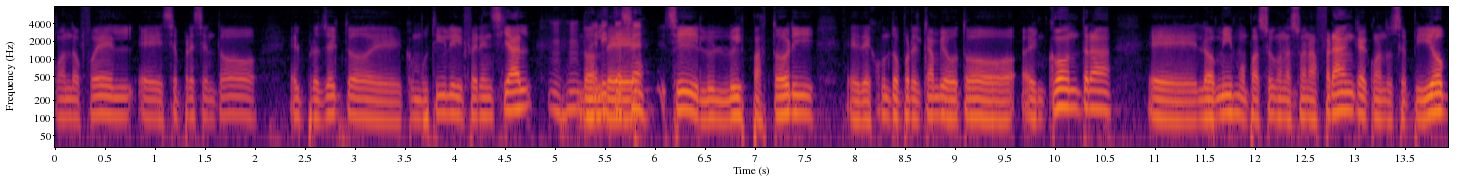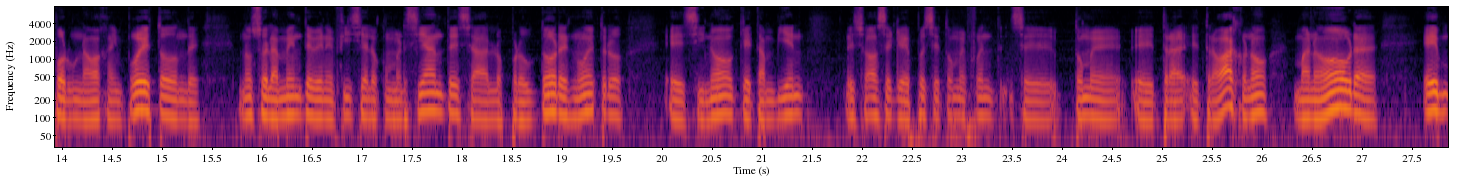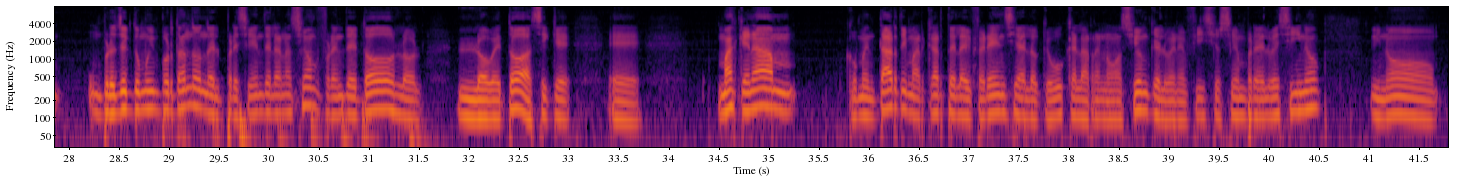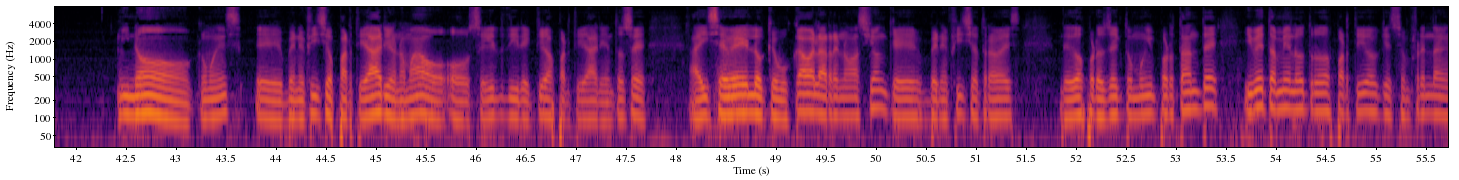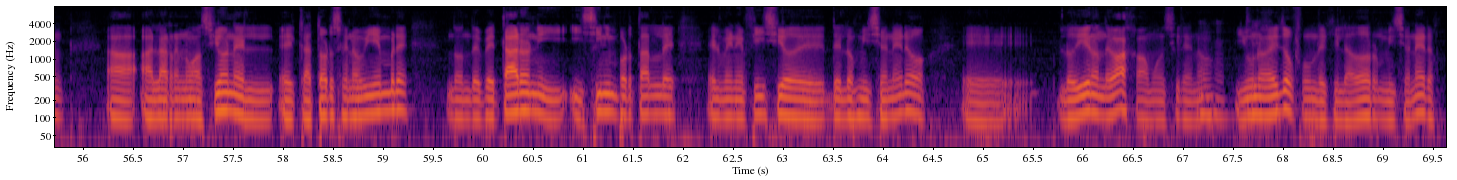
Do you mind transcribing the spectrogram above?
Cuando fue el, eh, se presentó el proyecto de combustible diferencial, donde sí, Luis Pastori eh, de Junto por el Cambio votó en contra. Eh, lo mismo pasó con la zona franca cuando se pidió por una baja de impuestos, donde no solamente beneficia a los comerciantes, a los productores nuestros, eh, sino que también eso hace que después se tome fuente, se tome trabajo, no, mano de obra. Un proyecto muy importante donde el presidente de la nación, frente a todos, lo, lo vetó, así que más que nada comentarte y marcarte la diferencia de lo que busca la renovación, que el beneficio siempre del vecino y no y no como es eh, beneficios partidarios nomás o, o, seguir directivas partidarias. Entonces ahí se ve lo que buscaba la renovación que es beneficio a través de dos proyectos muy importantes y ve también los otros dos partidos que se enfrentan a, a la renovación el, el 14 de noviembre donde vetaron y, y sin importarle el beneficio de, de los misioneros eh, lo dieron de baja, vamos a decirle, ¿no? y uno de ellos fue un legislador misionero.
